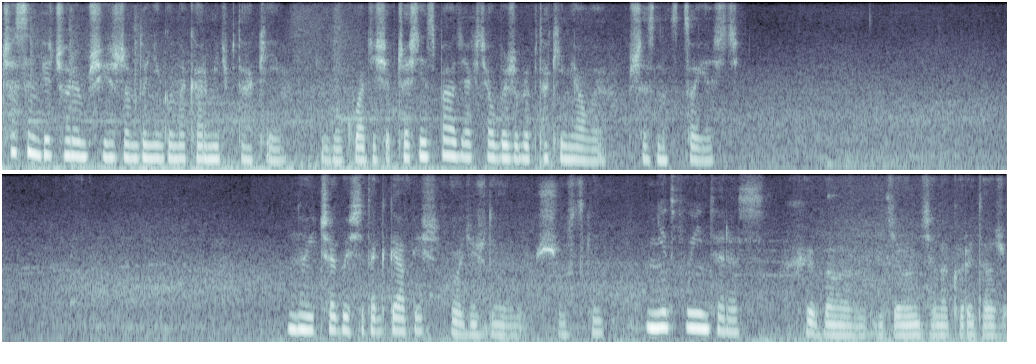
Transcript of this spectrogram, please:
Czasem wieczorem przyjeżdżam do niego nakarmić ptaki, bo kładzie się wcześniej spać, jak chciałby, żeby ptaki miały przez noc co jeść. No i czego się tak gapisz? Chodzisz do szóstki? Nie twój interes. Chyba widziałem cię na korytarzu.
